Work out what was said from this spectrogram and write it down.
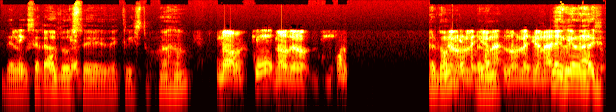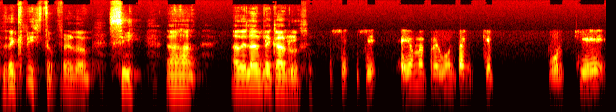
de los heraldos de, Cristo. Ajá. No, no, de los... Perdón, los, legionarios, legionarios de, Cristo. perdón. Sí. Ajá. Adelante, Carlos. Sí, sí, ellos me preguntan que por qué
